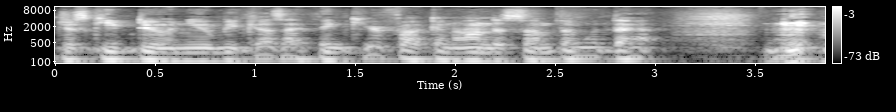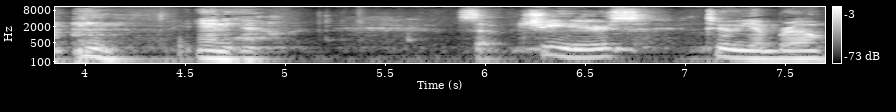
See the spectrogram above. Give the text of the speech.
just keep doing you because I think you're fucking onto something with that. Anyhow, so cheers to you, bro.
